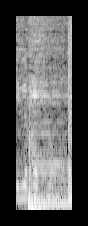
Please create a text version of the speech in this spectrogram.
Ilang?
